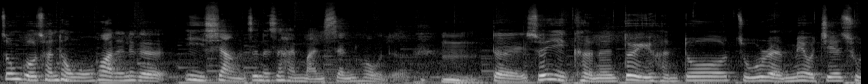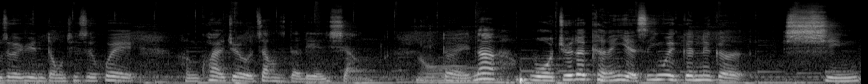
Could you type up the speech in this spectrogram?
中国传统文化的那个意象，真的是还蛮深厚的。嗯，对，所以可能对于很多族人没有接触这个运动，其实会很快就有这样子的联想。哦，对，那我觉得可能也是因为跟那个形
